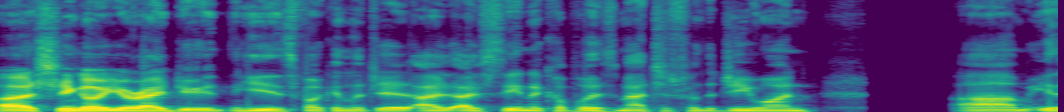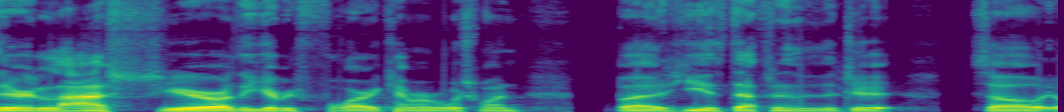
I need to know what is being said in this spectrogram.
Uh, Shingo, you're right, dude. He is fucking legit. I, I've seen a couple of his matches from the G1, um, either last year or the year before. I can't remember which one, but he is definitely legit. So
